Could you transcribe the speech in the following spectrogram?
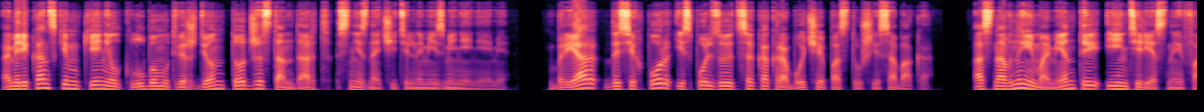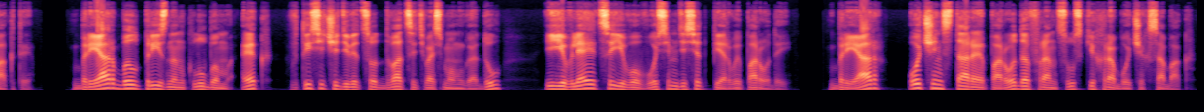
американским Кеннел-клубом утвержден тот же стандарт с незначительными изменениями. Бриар до сих пор используется как рабочая пастушья собака. Основные моменты и интересные факты. Бриар был признан клубом ЭК в 1928 году и является его 81 породой. Бриар – очень старая порода французских рабочих собак.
